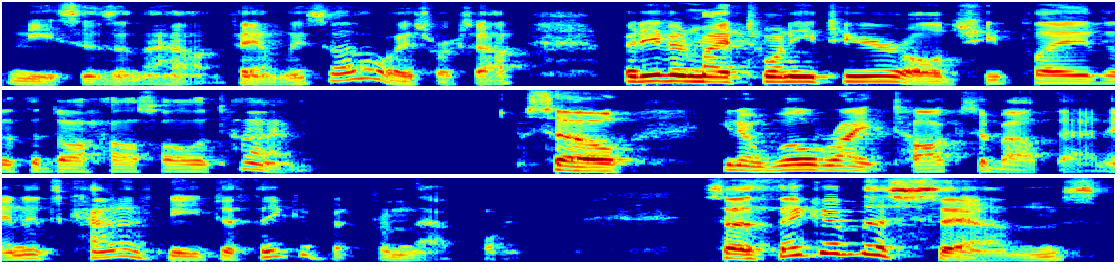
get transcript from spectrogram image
nieces in the family, so it always works out. But even my 22 year old, she played at the dollhouse all the time. So you know, Will Wright talks about that, and it's kind of neat to think of it from that point. So think of The Sims,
